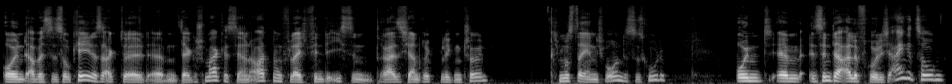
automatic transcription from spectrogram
Und aber es ist okay, das aktuell, ähm, der Geschmack ist ja in Ordnung. Vielleicht finde ich es in 30 Jahren rückblickend schön. Ich muss da ja nicht wohnen, das ist gut. Und ähm, sind da alle fröhlich eingezogen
